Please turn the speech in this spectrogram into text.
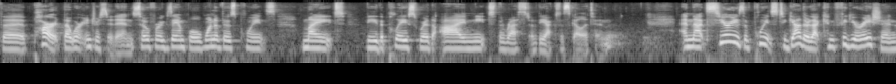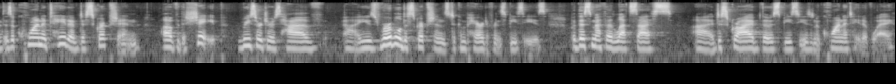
the part that we're interested in. So for example, one of those points might be the place where the eye meets the rest of the exoskeleton. And that series of points together, that configuration, is a quantitative description of the shape. Researchers have uh, used verbal descriptions to compare different species, but this method lets us uh, describe those species in a quantitative way.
